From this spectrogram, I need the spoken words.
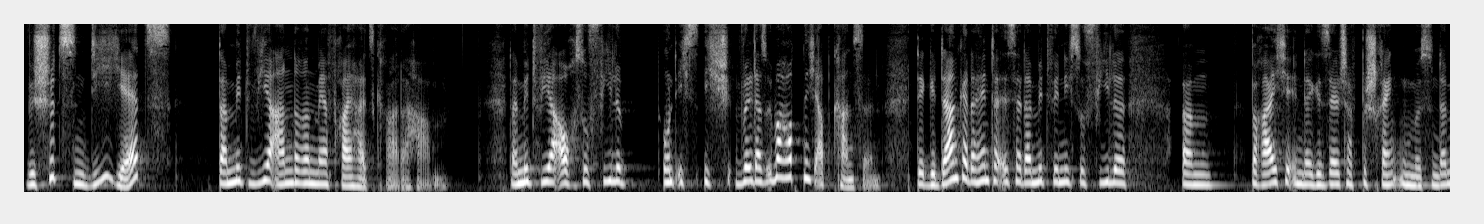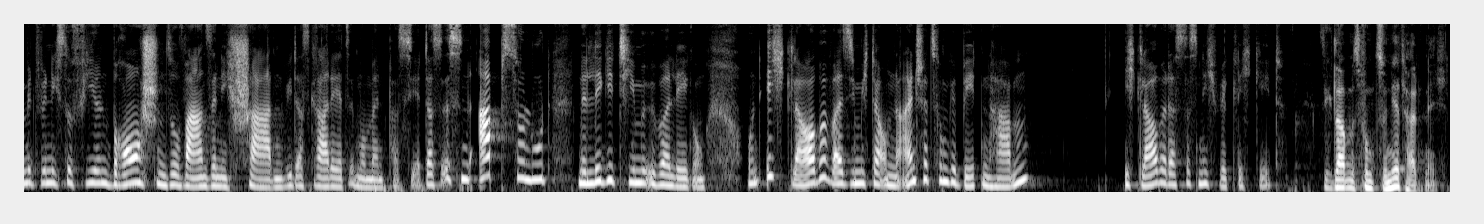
wir schützen die jetzt, damit wir anderen mehr Freiheitsgrade haben. Damit wir auch so viele und ich, ich will das überhaupt nicht abkanzeln. Der Gedanke dahinter ist ja, damit wir nicht so viele ähm, Bereiche in der Gesellschaft beschränken müssen, damit wir nicht so vielen Branchen so wahnsinnig schaden, wie das gerade jetzt im Moment passiert. Das ist ein absolut eine legitime Überlegung. Und ich glaube, weil Sie mich da um eine Einschätzung gebeten haben, ich glaube, dass das nicht wirklich geht. Sie glauben, es funktioniert halt nicht.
